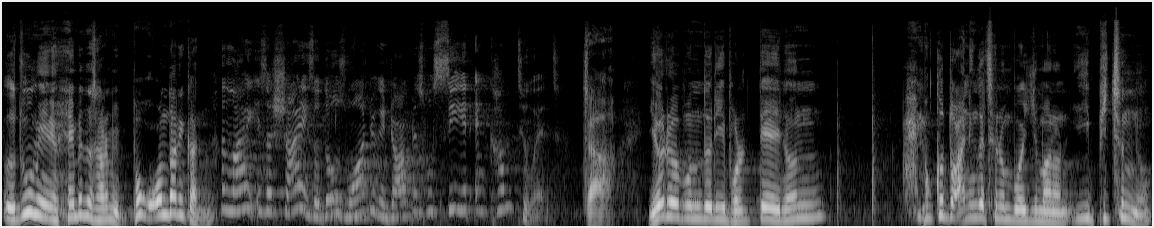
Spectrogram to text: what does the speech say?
어두움에 헤매던 사람이 보고 온다니까요. The light is a shining, so those wandering in darkness will see it and come to it. 자 여러분들이 볼 때는 아무것도 아닌 것처럼 보이지만은 이 빛은요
